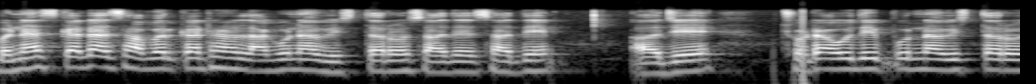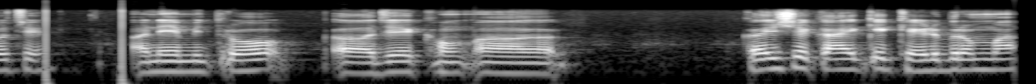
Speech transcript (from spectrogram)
બનાસકાંઠા, સાબરકાંઠા લાગુના વિસ્તારો સાથે સાથે જે છોટાઉદેપુરના વિસ્તારો છે અને મિત્રો જે કહી શકાય કે ખેડબ્રહ્મા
